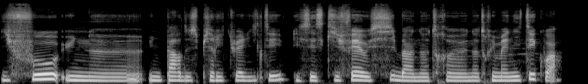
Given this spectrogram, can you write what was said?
il faut une, une part de spiritualité. Et c'est ce qui fait aussi bah, notre, notre humanité, quoi.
